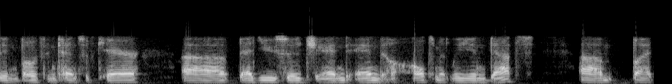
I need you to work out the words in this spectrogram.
in both intensive care uh, bed usage and and ultimately in deaths. Um, but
